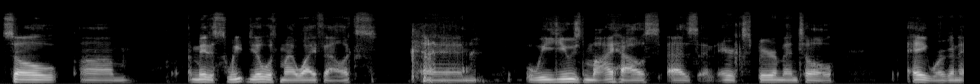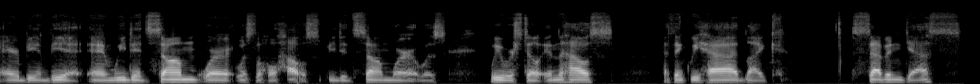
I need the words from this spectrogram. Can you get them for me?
So um i made a sweet deal with my wife alex and we used my house as an experimental hey we're going to airbnb it. And we did some where it was the whole house. We did some where it was we were still in the house. I think we had like seven guests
